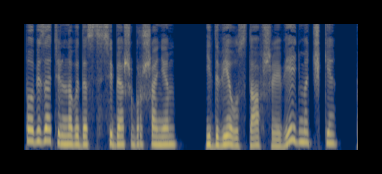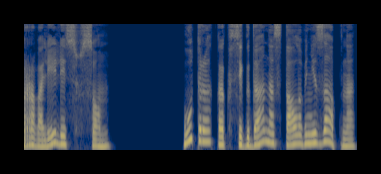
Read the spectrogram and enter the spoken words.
то обязательно выдаст себя шебрушанием». И две уставшие ведьмочки провалились в сон. Утро, как всегда, настало внезапно,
